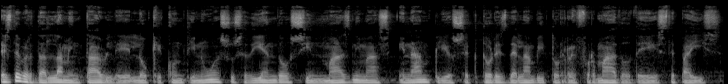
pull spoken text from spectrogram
Es de verdad lamentable lo que continúa sucediendo sin más ni más en amplios sectores del ámbito reformado de este país.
